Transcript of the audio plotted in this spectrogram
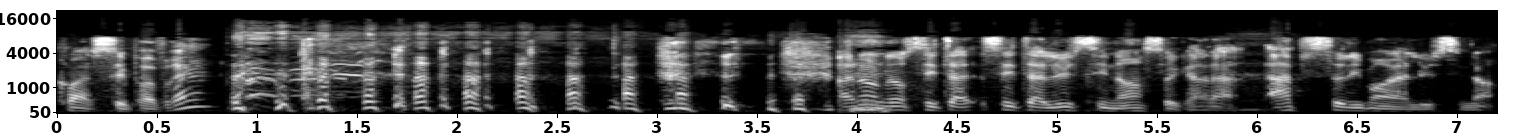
Quoi, c'est pas vrai? ah non, non, c'est hallucinant ce gars-là. Absolument hallucinant.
